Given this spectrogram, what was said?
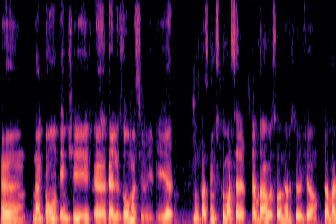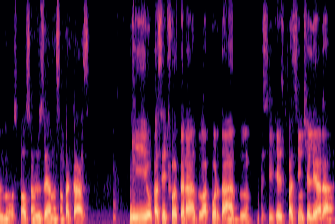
Ah, não, então ontem a gente ah, realizou uma cirurgia no paciente de tumor cerebral, eu sou neurocirurgião, trabalho no Hospital São José, na Santa Casa, e o paciente foi operado acordado, esse, esse paciente ele era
